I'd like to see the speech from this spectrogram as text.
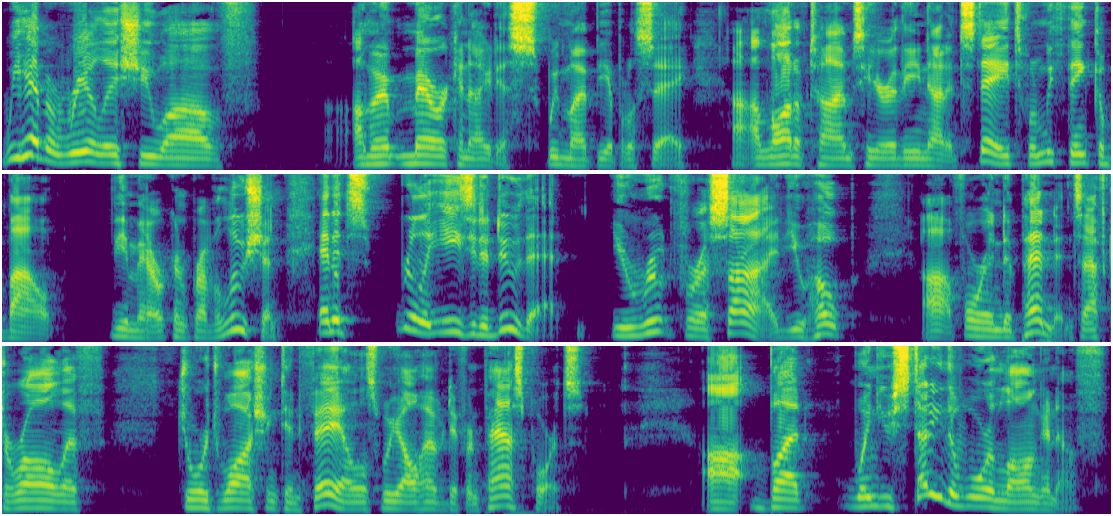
We have a real issue of Americanitis, we might be able to say, a lot of times here in the United States when we think about the American Revolution. And it's really easy to do that. You root for a side, you hope uh, for independence. After all, if George Washington fails, we all have different passports. Uh, but when you study the war long enough,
